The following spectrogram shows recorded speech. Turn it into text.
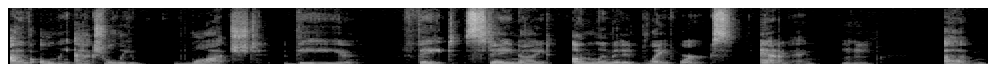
I've only actually watched the Fate Stay Night Unlimited Blade Works anime. hmm Um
